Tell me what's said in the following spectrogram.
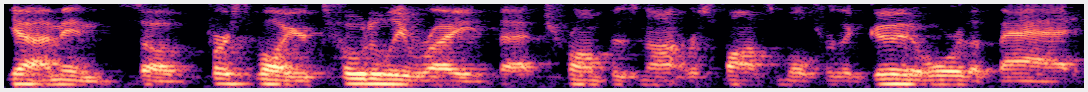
Yeah, I mean, so first of all, you're totally right that Trump is not responsible for the good or the bad.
